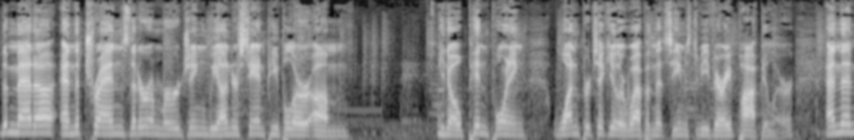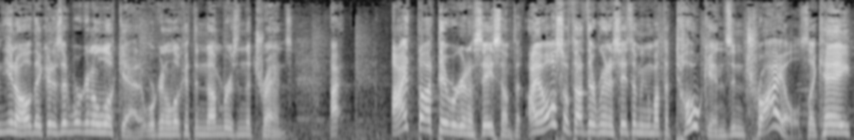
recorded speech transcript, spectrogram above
the meta and the trends that are emerging. We understand people are um, you know, pinpointing one particular weapon that seems to be very popular. And then, you know, they could have said, we're going to look at it. We're going to look at the numbers and the trends. I. I thought they were going to say something. I also thought they were going to say something about the tokens and trials. Like, hey,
